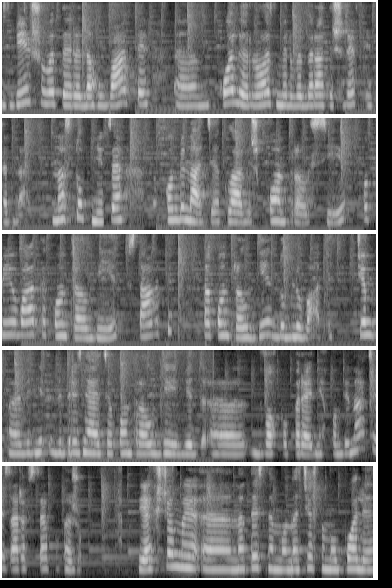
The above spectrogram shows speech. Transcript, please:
збільшувати, редагувати, е, колір, розмір, вибирати шрифт і так далі. Наступні це комбінація клавіш Ctrl-C копіювати, Ctrl-V вставити та Ctrl-D дублювати. Чим е, відрізняється Ctrl-D від е, двох попередніх комбінацій, зараз все покажу. Якщо ми натиснемо на чистому полі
